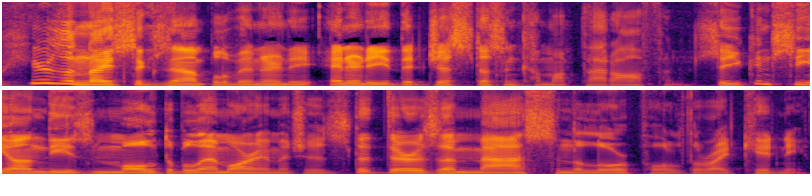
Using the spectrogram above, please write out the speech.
here's a nice example of an entity, that just doesn't come up that often. So you can see on these multiple MR images that there is a mass in the lower pole of the right kidney.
